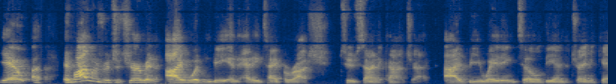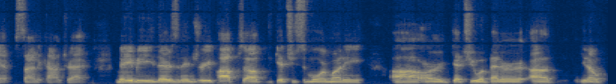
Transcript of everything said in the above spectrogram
Yeah, uh, if I was Richard Sherman, I wouldn't be in any type of rush to sign a contract. I'd be waiting till the end of training camp to sign a contract. Maybe there's an injury pops up, get you some more money, uh, or get you a better, uh, you know,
